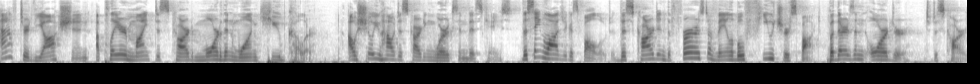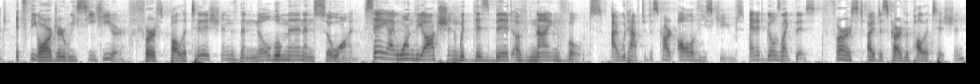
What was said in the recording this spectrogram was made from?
After the auction, a player might discard more than one cube color. I'll show you how discarding works in this case. The same logic is followed. Discard in the first available future spot, but there's an order discard. It's the order we see here. First politicians, then noblemen, and so on. Say I won the auction with this bid of 9 votes. I would have to discard all of these cubes. And it goes like this. First, I discard the politician.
